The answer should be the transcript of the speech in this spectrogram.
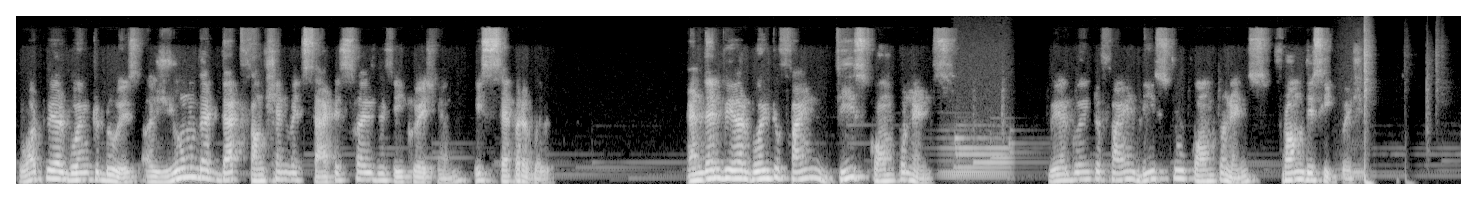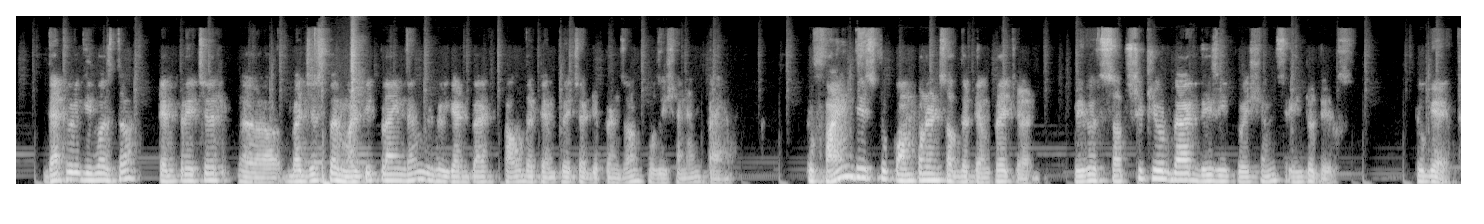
What we are going to do is assume that that function which satisfies this equation is separable. And then we are going to find these components. We are going to find these two components from this equation. That will give us the temperature uh, but just by multiplying them we will get back how the temperature depends on position and time. To find these two components of the temperature we will substitute back these equations into this to get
